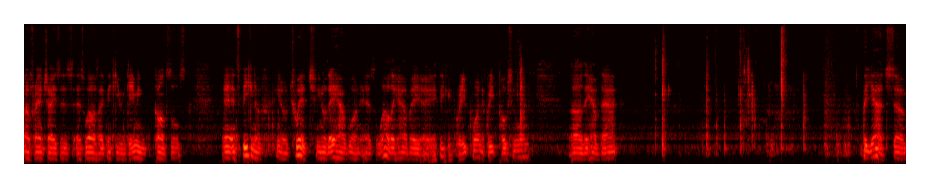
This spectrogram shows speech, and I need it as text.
uh, franchises as well as I think even gaming consoles. And, and speaking of you know Twitch, you know they have one as well. They have a, a I think a grape one, a grape potion one uh, they have that. but yeah, it's um,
